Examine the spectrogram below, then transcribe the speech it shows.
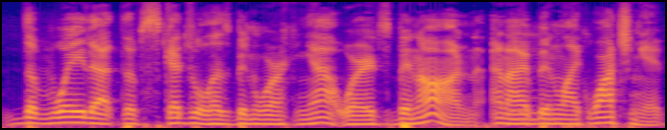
the way that the schedule has been working out where it's been on. And I've been like watching it.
